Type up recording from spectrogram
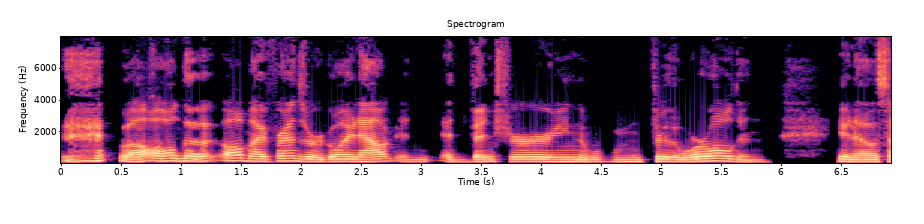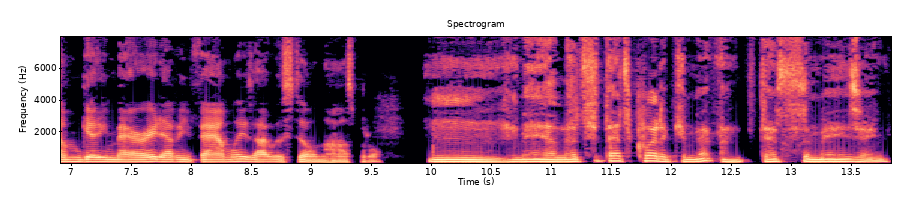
well, all the all my friends were going out and adventuring through the world, and you know, some getting married, having families. I was still in the hospital. Mm, man, that's that's quite a commitment. That's amazing.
